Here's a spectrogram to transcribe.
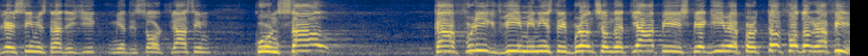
vlerësimi strategjik mjedisor të flasim kur në sallë Ka frikë të vijë ministri i Brendshëm dhe të japi shpjegime për këtë fotografi.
